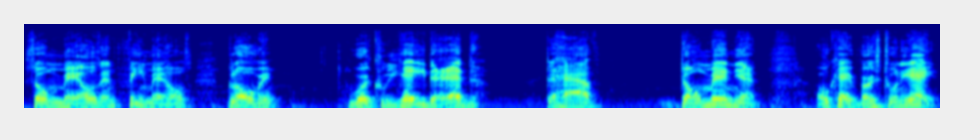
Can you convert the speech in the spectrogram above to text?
So males and females, glory, were created to have dominion. Okay, verse 28.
